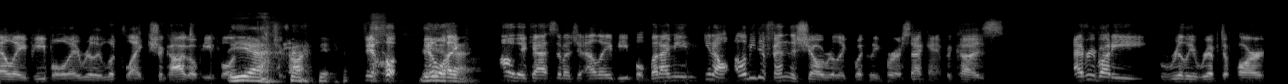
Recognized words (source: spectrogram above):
LA people. They really look like Chicago people. Yeah. Chicago. feel feel yeah. like oh, they cast a bunch of LA people. But I mean, you know, let me defend the show really quickly for a second because everybody really ripped apart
